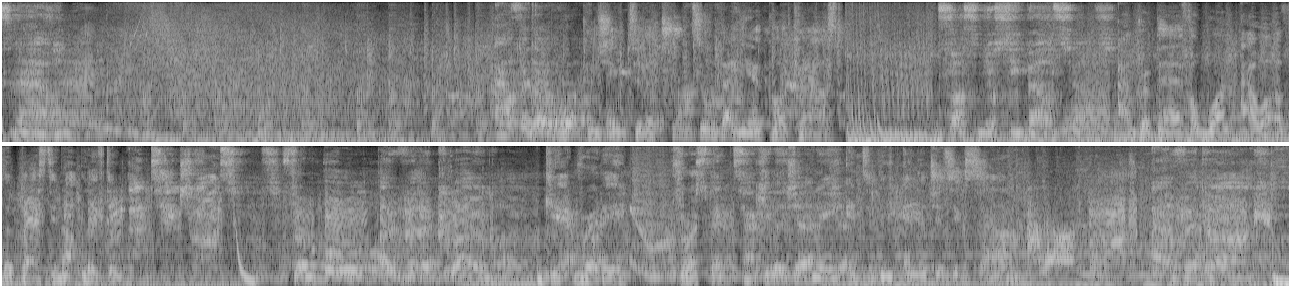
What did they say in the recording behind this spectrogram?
And now, Alpha Dog welcomes you to the Transylvania podcast. Fasten your seatbelts and prepare for one hour of the best in uplifting and tech trance from all over the globe. Get ready for a spectacular journey into the energetic sound Alpha Dog.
